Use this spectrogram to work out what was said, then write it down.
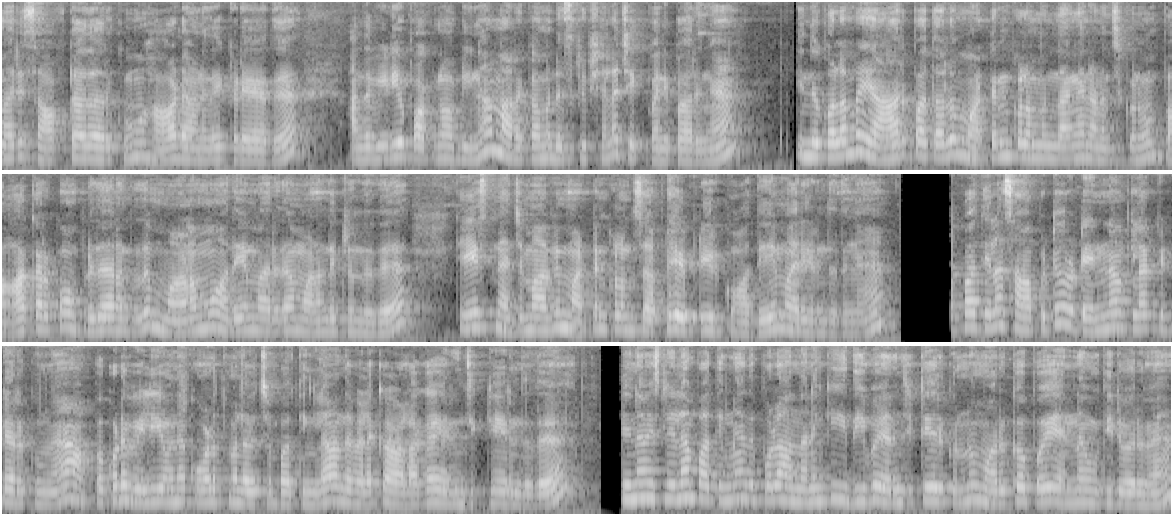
மாதிரி சாஃப்டாக தான் இருக்கும். ஹார்டானதே கிடையாது. அந்த வீடியோ பார்க்கணும் அப்படின்னா மறக்காமல் டிஸ்கிரிப்ஷனில் செக் பண்ணி பாருங்கள் இந்த குழம்பு யார் பார்த்தாலும் மட்டன் குழம்புன்னு தாங்க நினச்சிக்கணும். பார்க்குறக்கும் அப்படி தான் இருந்தது. மனமும் அதே மாதிரி தான் மணந்துட்டு இருந்தது. டேஸ்ட் நிஜமாகவே மட்டன் குழம்பு சாப்பிட்டா எப்படி இருக்கும்? அதே மாதிரி இருந்ததுங்க. சப்பாத்திலாம் சாப்பிட்டு ஒரு டென் ஓ கிளாக் கிட்டே இருக்குங்க. அப்போ கூட வெளியே வந்து கோலத்து மேலே வச்சோம் பார்த்தீங்களா அந்த விளக்கு அழகாக எரிஞ்சிக்கிட்டே இருந்தது. சின்ன வயசுலலாம் பார்த்தீங்கன்னா இது போல் அந்த அன்னைக்கு தீபம் எரிஞ்சிக்கிட்டே இருக்கணும்னு மறுக்க போய் எண்ணெய் ஊற்றிட்டு வருவேன்.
